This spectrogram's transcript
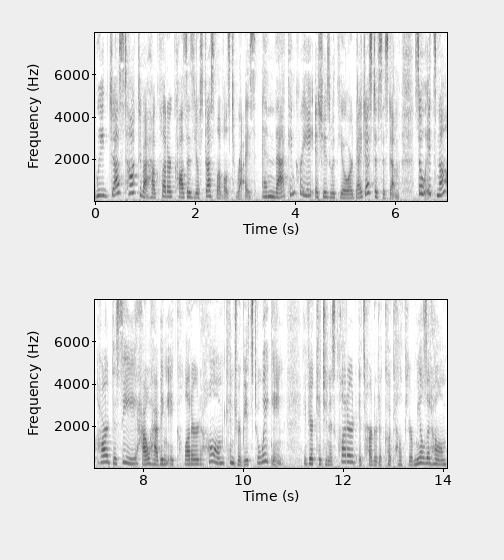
we just talked about how clutter causes your stress levels to rise, and that can create issues with your digestive system. So it's not hard to see how having a cluttered home contributes to weight gain. If your kitchen is cluttered, it's harder to cook healthier meals at home,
